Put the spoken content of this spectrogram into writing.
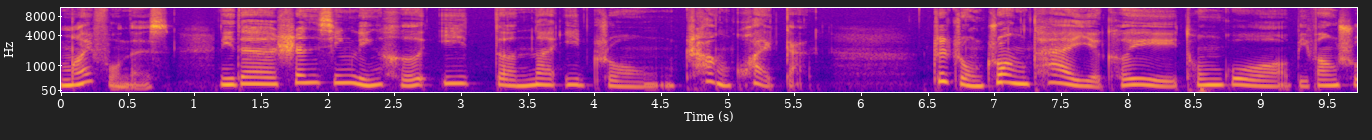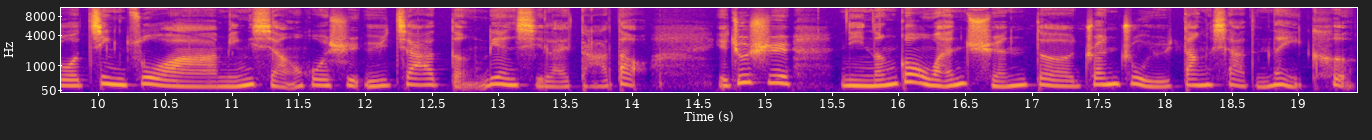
mindfulness。你的身心灵合一的那一种畅快感，这种状态也可以通过，比方说静坐啊、冥想或是瑜伽等练习来达到，也就是你能够完全的专注于当下的那一刻。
